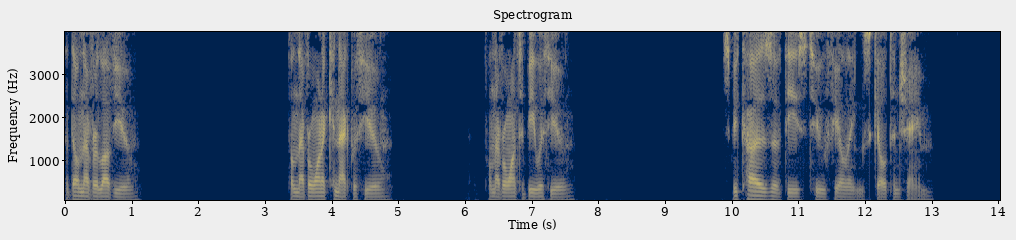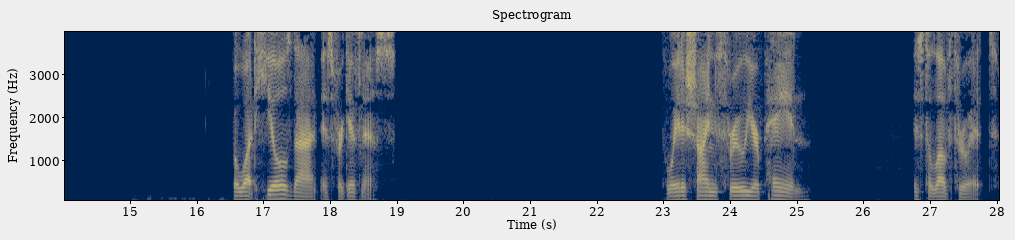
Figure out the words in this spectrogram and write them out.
that they'll never love you. They'll never want to connect with you. They'll never want to be with you. It's because of these two feelings, guilt and shame. But what heals that is forgiveness. The way to shine through your pain is to love through it.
